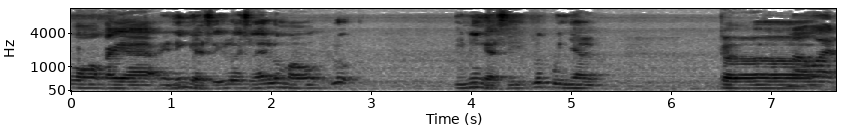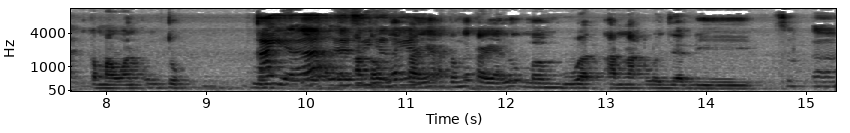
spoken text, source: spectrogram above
mau kayak ini gak sih? Lo istilahnya lo mau lo ini gak sih? Lo punya ke Kemauan. kemauan untuk kaya gak sih atau enggak kayak atau enggak kayak lo membuat anak lo jadi Su- eh,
